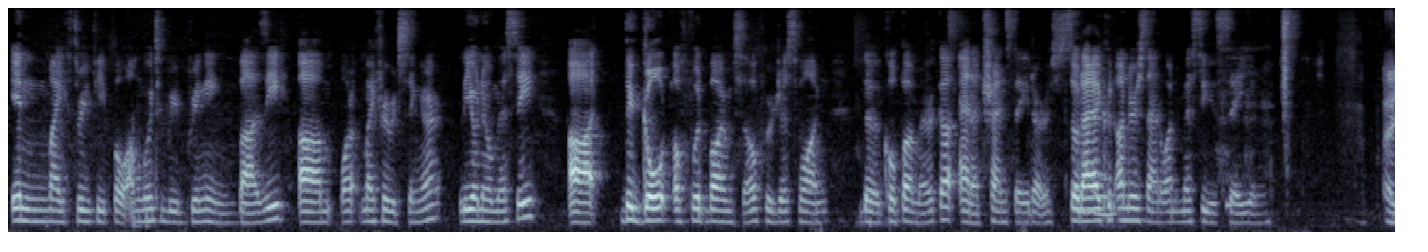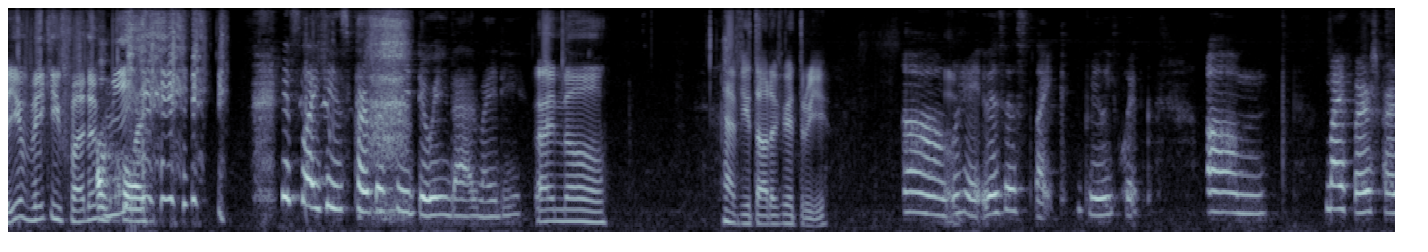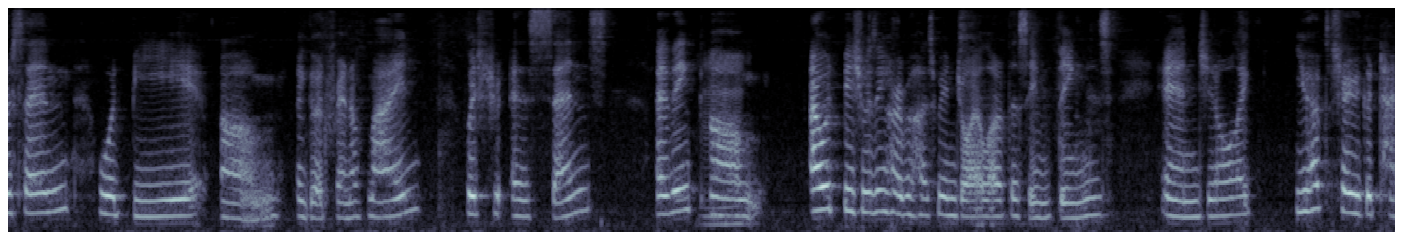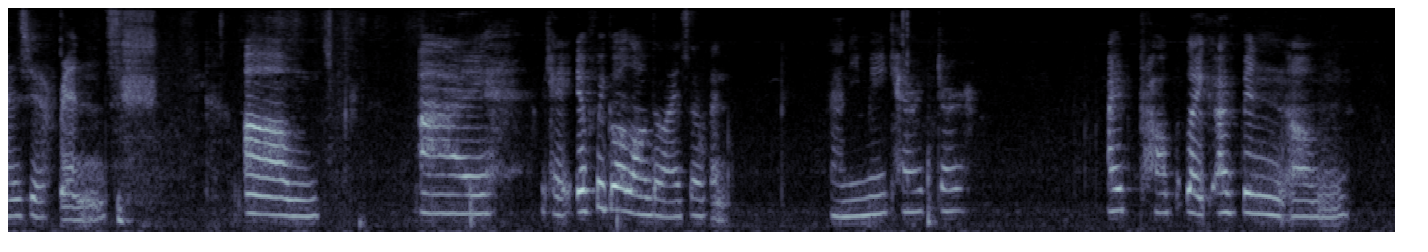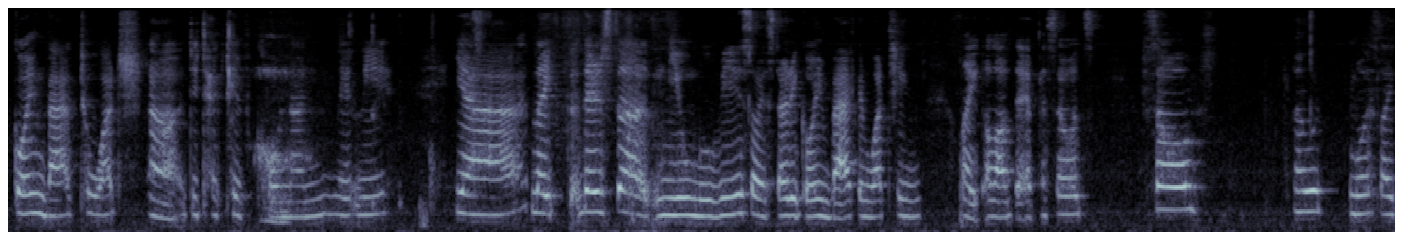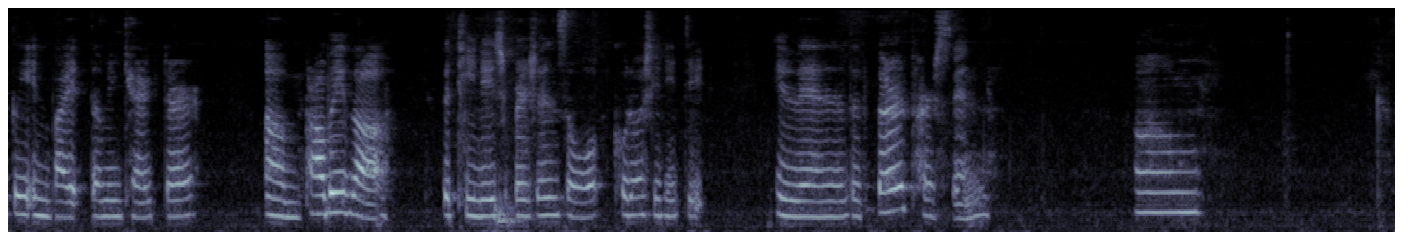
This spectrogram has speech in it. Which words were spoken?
in my three people, I'm going to be bringing Bazzi, um, one my favorite singer, Lionel Messi, uh, the goat of football himself, who just won the Copa America, and a translator, so that I could understand what Messi is saying. Are you making fun of, me? Of me? course. it's like he's purposely doing that, Mighty. I know. Have you thought of your three? Um, okay, this is like really quick. Um, my first person would be um, a good friend of mine, which is Sense. I think Mm. um, I would be choosing her because we enjoy a lot of the same things, and you know, like you have to share your good times with your friends. um, I okay. If we go along the lines of an anime character, I prob like I've been um going back to watch uh Detective Conan lately. Yeah, like there's a new movie, so I started going back and watching like a lot of the episodes. So I would most likely invite the main character, um, probably the the teenage version, so Kudo Shinichi. And then the third person, um,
